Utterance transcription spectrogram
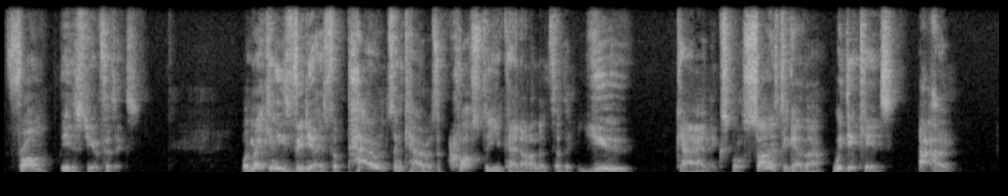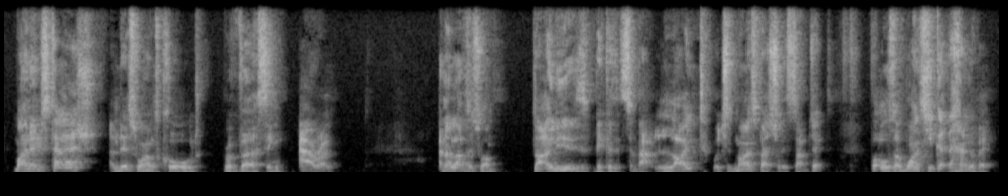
from the Institute of Physics. We're making these videos for parents and carers across the UK and Ireland so that you can explore science together with your kids at home. My name's Tash and this one's called Reversing Arrow. And I love this one. Not only is it because it's about light, which is my specialist subject, but also once you get the hang of it,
